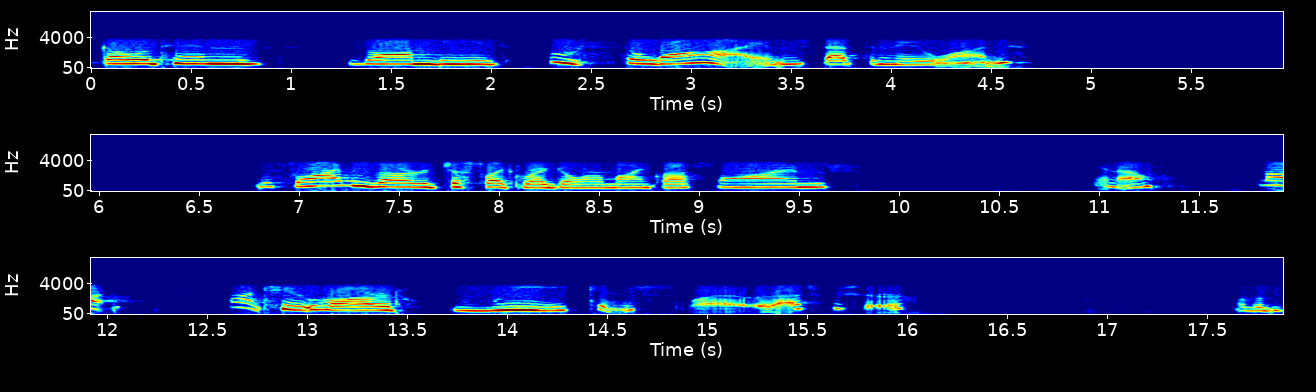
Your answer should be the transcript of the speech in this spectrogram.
skeletons, zombies, ooh, slimes. That's a new one. The slimes are just like regular Minecraft slimes. You know, not not too hard, weak and slow, that's for sure. Well, the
